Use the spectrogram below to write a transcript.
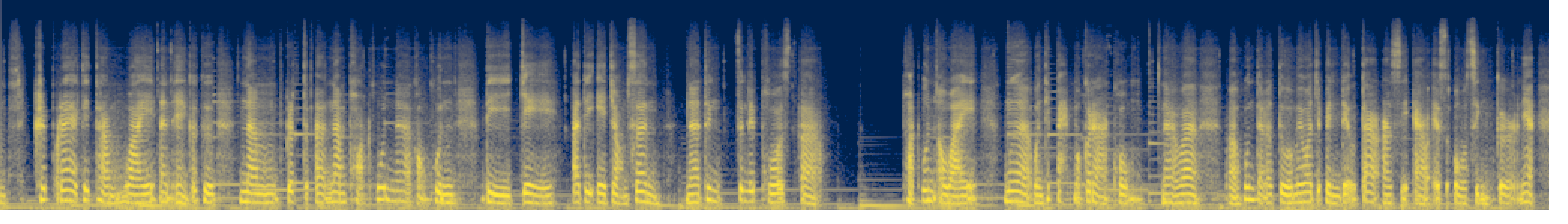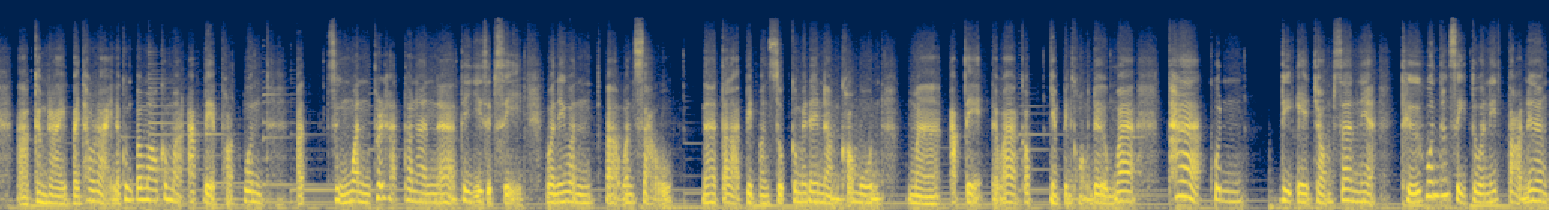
คลิปแรกที่ทำไว้นั่นเองก็คือนำนำพอร์ตหุ้นนะคะของคุณดีเจอาร์ดีเอจอมสันนะซึ่งซึ่งได้โพสต์ พอร์ตหุ้นเอาไว้เมื่อวันที่ 8 มกราคมนะว่าหุ้นแต่ละตัวไม่ว่าจะเป็น Delta RCL SO Singer เนี่ยกำไรไปเท่าไหร่ แล้วคุณประเมาก็มาอัปเดตพอร์ตหุ้นถึงวันพฤหัสเท่านั้นนะที่ 24 วันนี้วันวันเสาร์นะตลาดปิดวันศุกร์ก็ไม่ได้นำข้อมูลมาอัปเดต แต่ว่าก็ยังเป็นของเดิมว่าถ้าคุณ DA Johnson เนี่ย ถือหุ้นทั้ง 4 ตัวนี้ต่อเนื่อง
